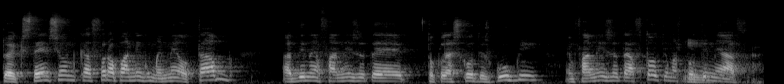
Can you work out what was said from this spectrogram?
Το extension κάθε φορά που ανοίγουμε νέο tab, αντί να εμφανίζεται το κλασικό της Google, εμφανίζεται αυτό και μας προτείνει άρθρα.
